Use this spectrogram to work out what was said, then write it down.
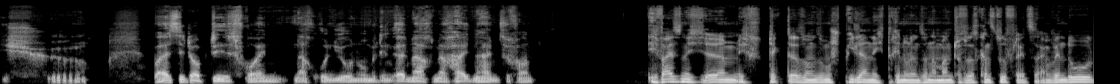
ich äh, weiß nicht, ob die es freuen, nach Union unbedingt, äh, nach nach Heidenheim zu fahren ich weiß nicht, ähm, ich steck da so in so einem Spieler nicht drin oder in so einer Mannschaft, das kannst du vielleicht sagen. Wenn du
